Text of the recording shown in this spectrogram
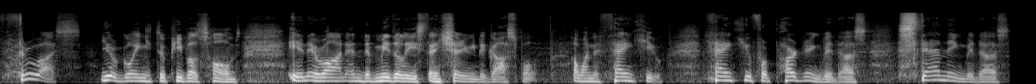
through us. You're going into people's homes in Iran and the Middle East and sharing the gospel. I want to thank you. Thank you for partnering with us, standing with us,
